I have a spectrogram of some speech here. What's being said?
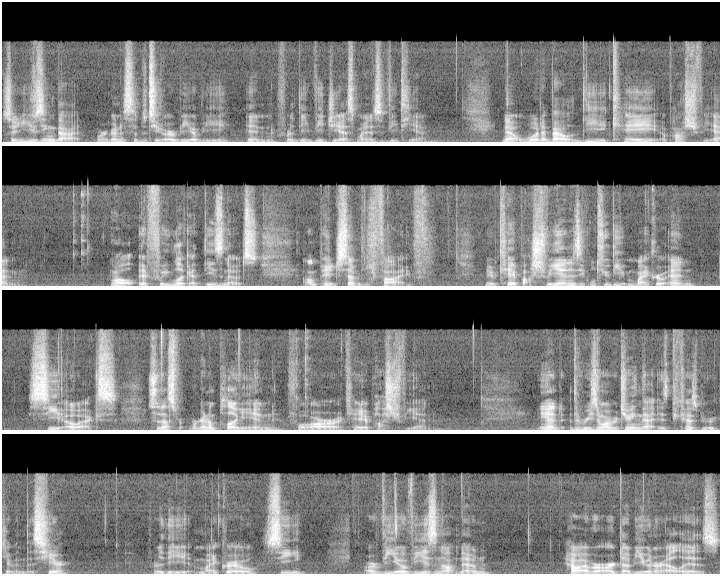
So using that, we're going to substitute our VOV in for the VGS minus VTN. Now, what about the K apostrophe N? Well, if we look at these notes on page 75, we have K apostrophe N is equal to the micro N COX. So that's what we're going to plug in for our K apostrophe N. And the reason why we're doing that is because we were given this here for the micro C. Our VOV is not known. However, our W and our L is.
